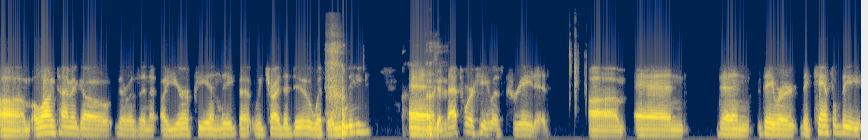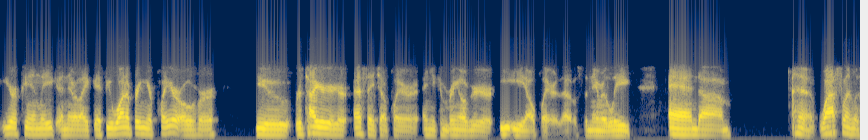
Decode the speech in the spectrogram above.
Um, a long time ago, there was an, a European league that we tried to do within the league, and okay. that's where he was created. Um, and then they were they canceled the European League and they're like, if you want to bring your player over, you retire your SHL player and you can bring over your EEL player. That was the name of the league. And um, Waslin was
